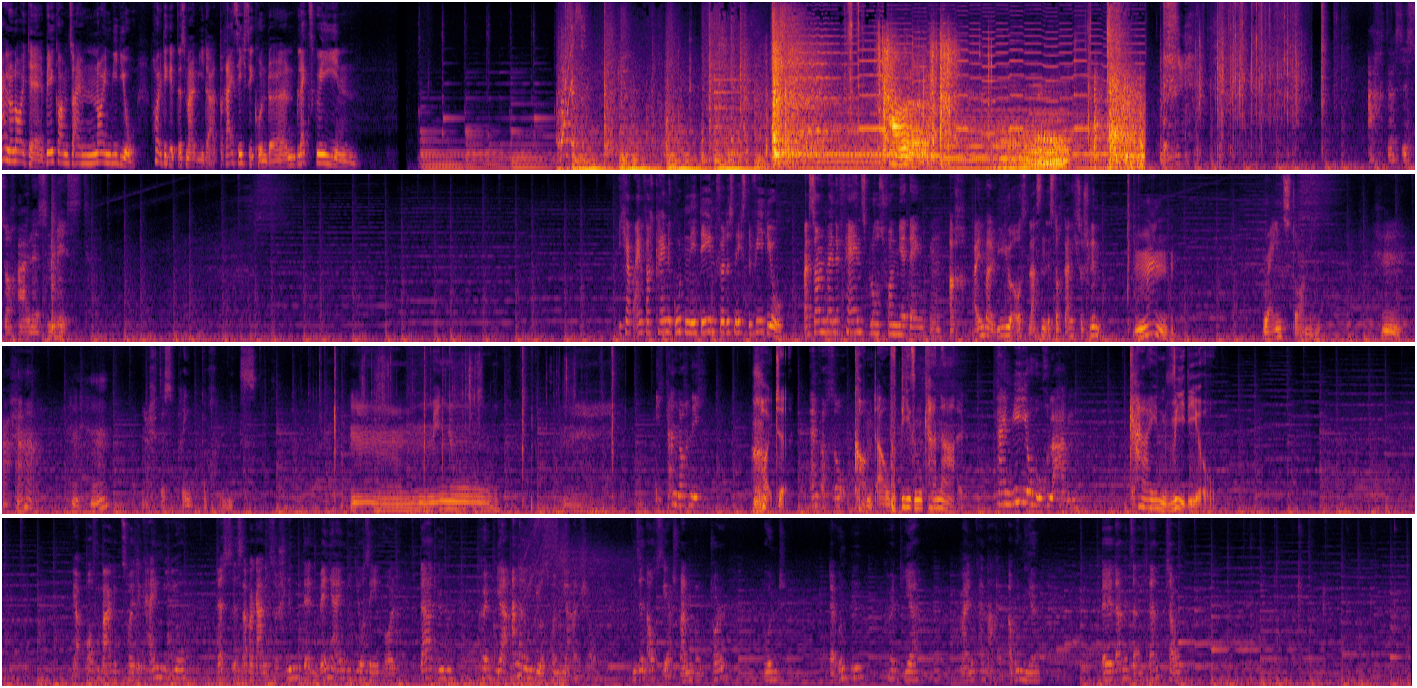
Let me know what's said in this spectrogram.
Hallo Leute, willkommen zu einem neuen Video. Heute gibt es mal wieder 30 Sekunden Black Screen. Ach, das ist doch alles Mist. Ich habe einfach keine guten Ideen für das nächste Video. Was sollen meine Fans bloß von mir denken? Ach, einmal Video auslassen ist doch gar nicht so schlimm. Mann. Brainstorming. Hm, aha. Mhm. Ach, das bringt doch nix. Mm, kann doch nicht Heute einfach so kommt auf diesem Kanal kein Video hochladen. kein Video. Ja, offenbar gibt es heute kein Video. Das ist aber gar nicht so schlimm, denn wenn ihr ein Video sehen wollt, da drüben könnt ihr andere Videos von mir anschauen. Die sind auch sehr spannend und toll. Und da unten könnt ihr meinen Kanal abonnieren. Äh, damit sage ich dann, ciao.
